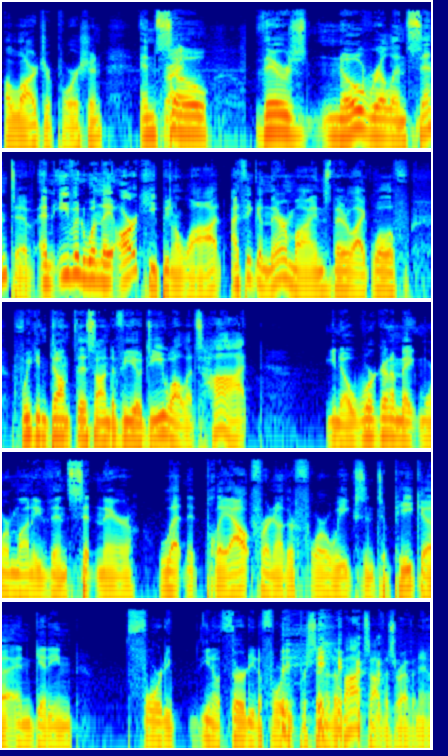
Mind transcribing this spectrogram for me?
a larger portion. And so there's no real incentive. And even when they are keeping a lot, I think in their minds they're like, well if if we can dump this onto VOD while it's hot, you know, we're going to make more money than sitting there letting it play out for another four weeks in Topeka and getting 40, you know, 30 to 40% of the box office revenue.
